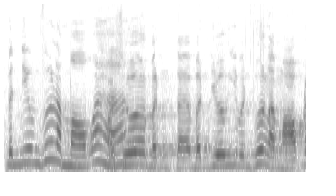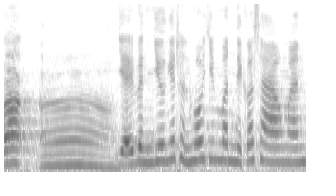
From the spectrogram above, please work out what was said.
bình dương phước là một á hả? Hồi xưa bình bình dương với bình phước là một đó. À. Vậy Bình Dương với thành phố Hồ Chí Minh thì có sao không anh?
